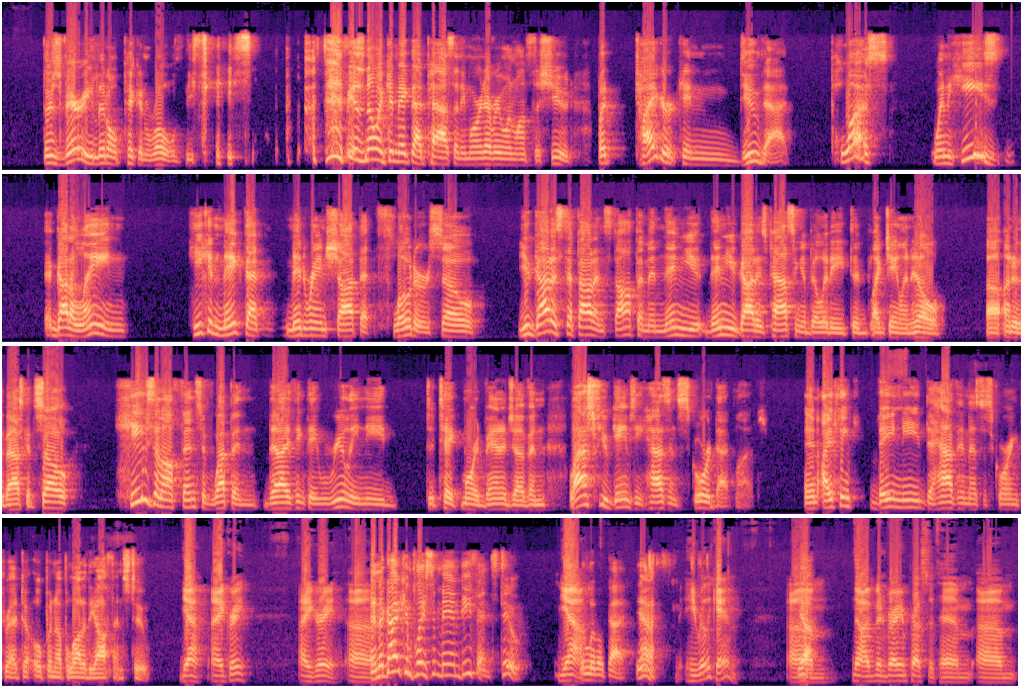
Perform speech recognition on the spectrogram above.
There's very little pick and rolls these days because no one can make that pass anymore and everyone wants to shoot. But Tiger can do that. Plus, when he's got a lane, he can make that mid range shot, that floater. So you got to step out and stop him, and then you then you got his passing ability to like Jalen Hill uh, under the basket. So he's an offensive weapon that I think they really need to take more advantage of. And last few games, he hasn't scored that much. And I think they need to have him as a scoring threat to open up a lot of the offense too. Yeah, I agree. I agree. Um, and the guy can play some man defense too. Yeah, the little guy. Yeah, he really can. Um, yeah. No, I've been very impressed with him. Um,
